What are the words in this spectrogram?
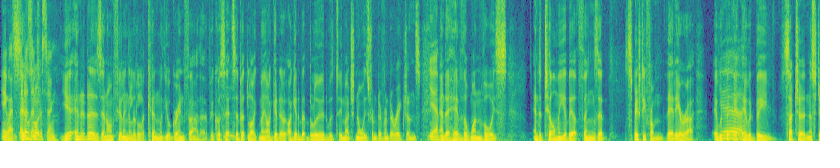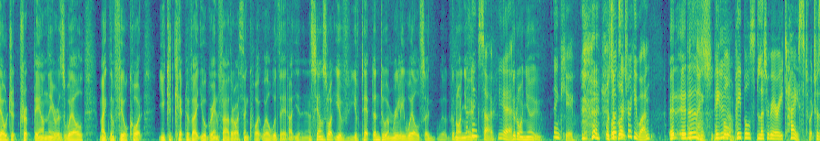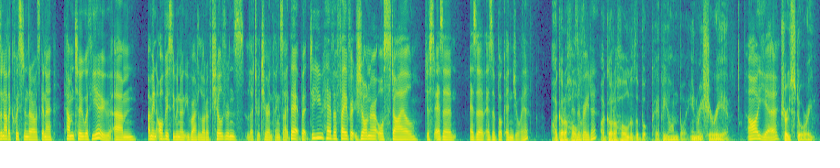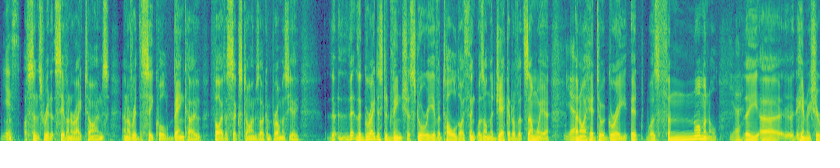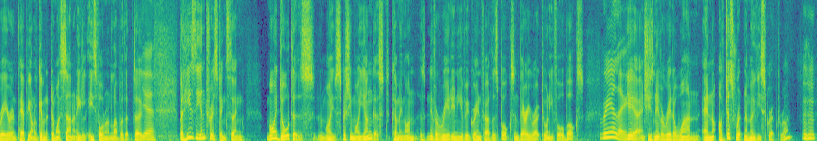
Anyway, it Sounds is like- interesting. yeah, and it is, and I'm feeling a little akin with your grandfather because that's Mm. a bit like me. I get a, I get a bit blurred with too much noise from different directions. Yeah. And to have the one voice, and to tell me about things that, especially from that era, it would Yeah. be it, it would be such a nostalgic trip down there as well. Make them feel quite. You could captivate your grandfather, I think, quite well with that. Uh, It sounds like you've you've tapped into him really well. So good on you. I think so. Yeah. Good on you. Thank you. it's well, a it's a tricky one. It it is. People yeah. people's literary taste, which was another question that I was going to come to with you. Um, I mean, obviously, we know that you write a lot of children's literature and things like that. But do you have a favourite genre or style, just as a as a as a book enjoyer? I got a hold a of reader? I got a hold of the book Papillon by Henri Charrière. Oh yeah, True story. Yes. I've since read it seven or eight times, and I've read the sequel Banco five or six times. I can promise you. The, the, the greatest adventure story ever told, I think, was on the jacket of it somewhere, Yeah. and I had to agree. It was phenomenal. Yeah. The uh, Henri Charrière and Papillon. I've given it to my son, and he, he's fallen in love with it too. Yeah. But here's the interesting thing. My daughters, my especially my youngest coming on, has never read any of her grandfather's books, and Barry wrote 24 books. really? Yeah, and she's never read a one. And I've just written a movie script, right? Mm-hmm.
